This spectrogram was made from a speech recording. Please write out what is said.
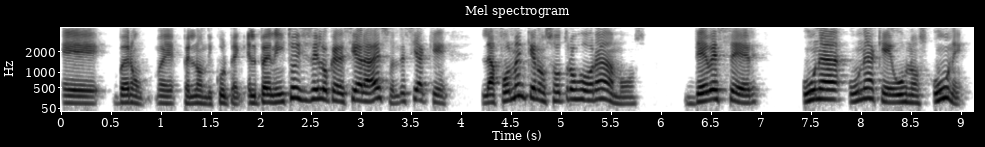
eh, bueno, eh, perdón, disculpen, el Benedicto XVI lo que decía era eso. Él decía que la forma en que nosotros oramos debe ser una, una que nos une,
